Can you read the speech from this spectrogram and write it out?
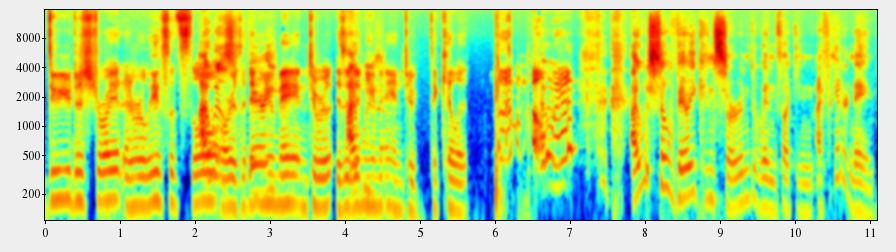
Do you destroy it and release its soul, or is it very- inhumane to is it I was- inhumane to to kill it? I I was so very concerned when fucking I forget her name,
